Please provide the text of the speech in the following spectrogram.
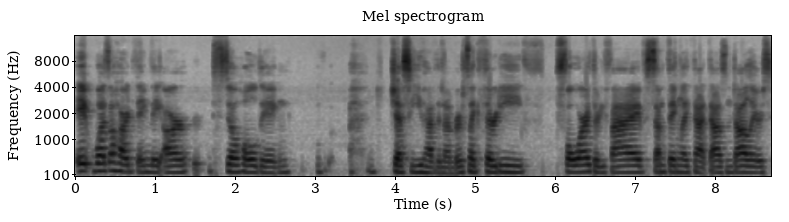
it was a hard thing. They are still holding, Jesse, you have the numbers, like 34, 35, something like that, thousand dollars.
